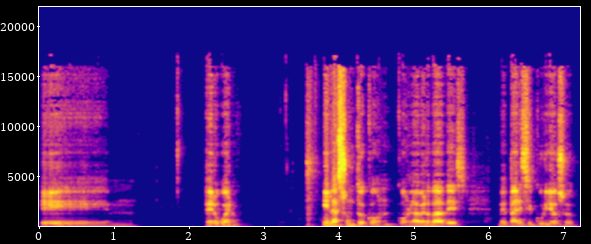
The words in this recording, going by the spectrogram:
Eh, pero bueno, el asunto con, con la verdad es, me parece curioso,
